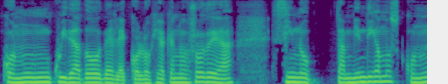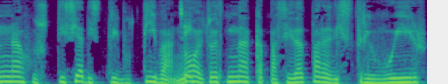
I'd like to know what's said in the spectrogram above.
con un cuidado de la ecología que nos rodea, sino también, digamos, con una justicia distributiva, ¿no? Eso es una capacidad para distribuir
